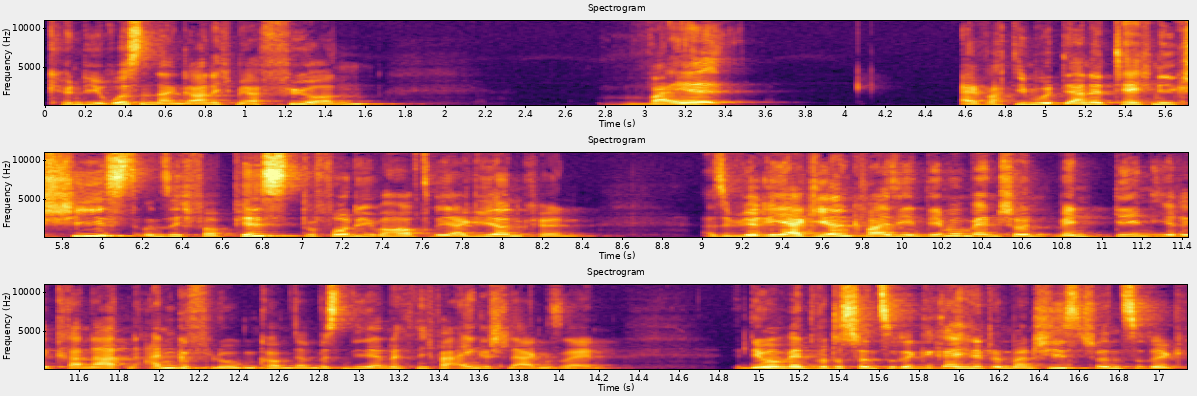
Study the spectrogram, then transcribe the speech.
können die Russen dann gar nicht mehr führen, weil einfach die moderne Technik schießt und sich verpisst, bevor die überhaupt reagieren können. Also wir reagieren quasi in dem Moment schon, wenn denen ihre Granaten angeflogen kommen, dann müssen die ja noch nicht mal eingeschlagen sein. In dem Moment wird es schon zurückgerechnet und man schießt schon zurück.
